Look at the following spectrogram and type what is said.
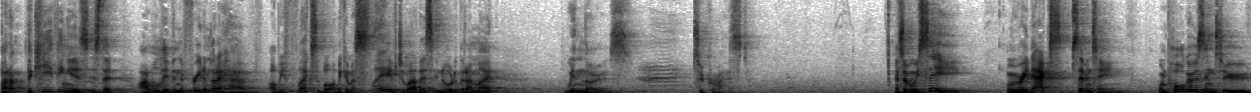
But um, the key thing is, is that I will live in the freedom that I have. I'll be flexible. I'll become a slave to others in order that I might win those to Christ. And so when we see, when we read in Acts 17, when Paul goes into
